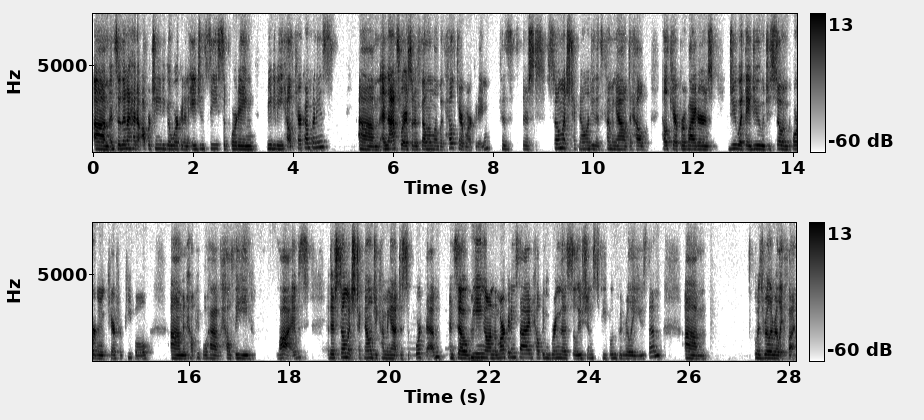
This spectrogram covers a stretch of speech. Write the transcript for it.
Um, and so then I had an opportunity to go work at an agency supporting B2B healthcare companies. Um, and that's where I sort of fell in love with healthcare marketing because there's so much technology that's coming out to help healthcare providers do what they do, which is so important, care for people um, and help people have healthy lives. There's so much technology coming out to support them. And so mm-hmm. being on the marketing side, helping bring those solutions to people who could really use them um, was really, really fun.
